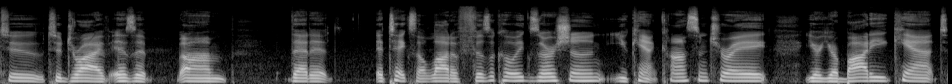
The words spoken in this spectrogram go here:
to to drive, is it um, that it it takes a lot of physical exertion? You can't concentrate. Your your body can't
